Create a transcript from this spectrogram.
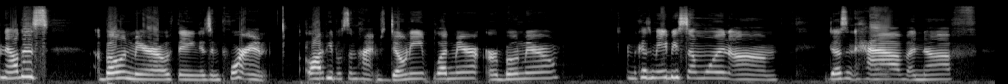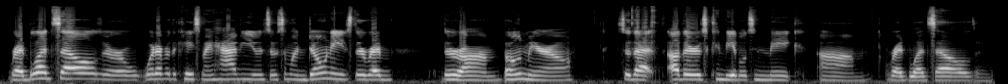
Now, this bone marrow thing is important a lot of people sometimes donate blood marrow or bone marrow because maybe someone um, doesn't have enough red blood cells or whatever the case might have you, and so someone donates their red their um, bone marrow so that others can be able to make um, red blood cells and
